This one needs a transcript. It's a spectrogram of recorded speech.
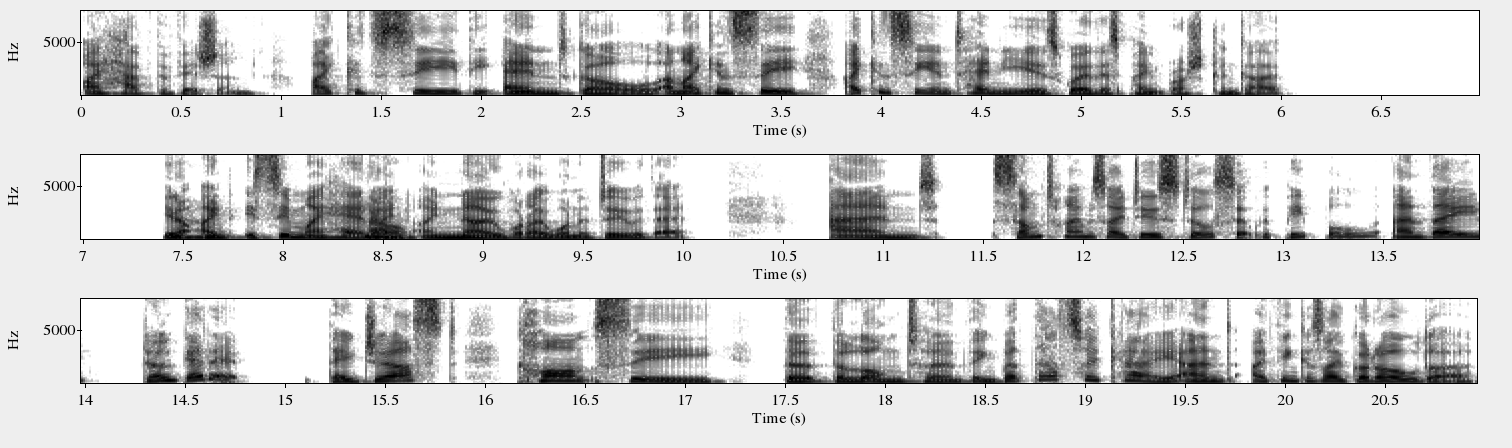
I have the vision. I could see the end goal and I can see I can see in 10 years where this paintbrush can go. You know, I, mm-hmm. it's in my head. No. I, I know what I want to do with it. And sometimes I do still sit with people and they don't get it. They just can't see the the long term thing. But that's okay. And I think as I've got older,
